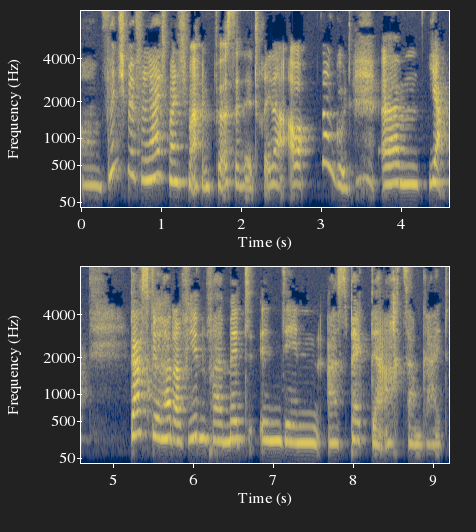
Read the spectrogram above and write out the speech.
Ähm, Wünsche mir vielleicht manchmal einen Personal Trainer, aber nun gut. Ähm, ja, das gehört auf jeden Fall mit in den Aspekt der Achtsamkeit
